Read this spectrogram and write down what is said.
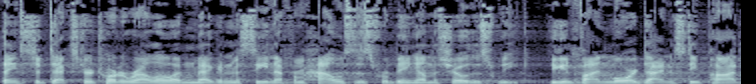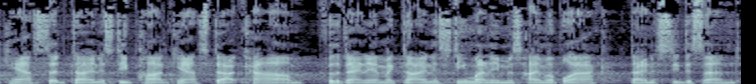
Thanks to Dexter Tortoriello and Megan Messina from Houses for being on the show this week. You can find more Dynasty podcasts at dynastypodcast.com. For the Dynamic Dynasty, my name is Haima Black. Dynasty Descend.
